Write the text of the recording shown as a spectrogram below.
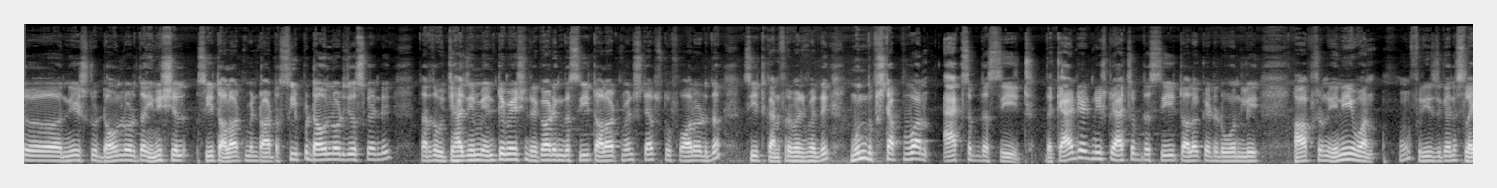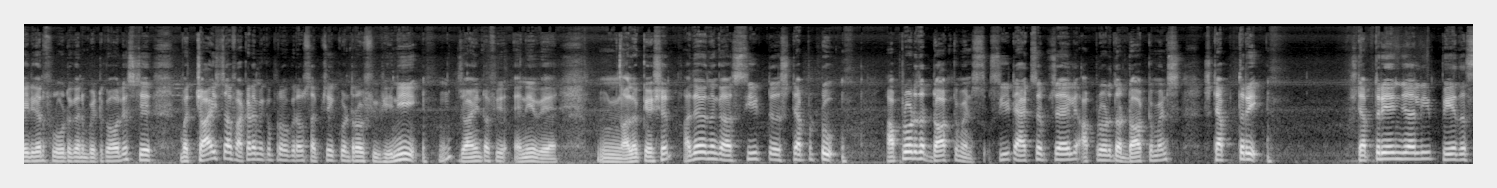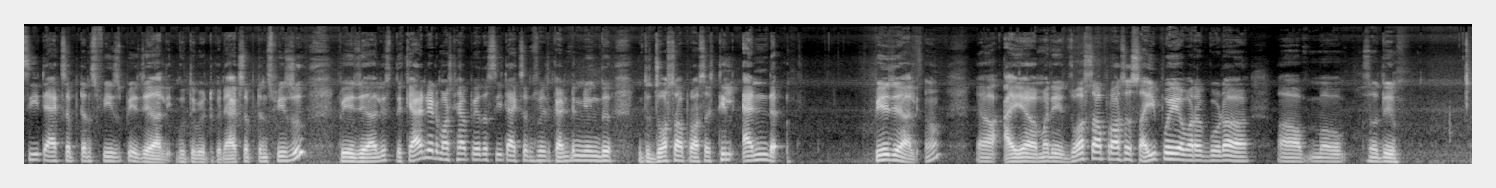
needs to download the initial seat allotment order slip download చేసుకోండి. తర్వాత which has intimation recording the seat allotment steps to followed the seat confirmation మీద ముందు step one accept the seat the candidate needs to accept the seat allocated only option any one freeze కానీ slide కానీ float కానీ పెట్టుకోవాలి. But choice of academic programme subsequent of any joint of any way allocation అదేవిధంగా seat step two upload the documents seat accept చేయాలి upload the documents step three step three ఏం చేయాలి? Pay the seat acceptance fee pay చేయాలి. గుర్తుపెట్టుకుని acceptance fee pay చేయాలి. The candidate must have pay the seat acceptance fee continuing the with JoSAA process till end pay చేయాలి. అయ్యా మరి JoSAA process అయిపోయే వరకు కూడా ది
